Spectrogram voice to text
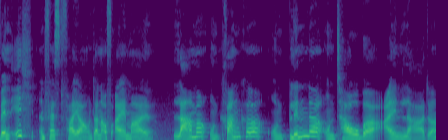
wenn ich ein Fest feiere und dann auf einmal Lahme und Kranke und Blinde und Taube einlade,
